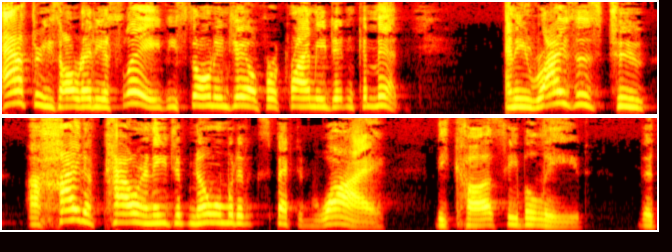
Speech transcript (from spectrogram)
after he's already a slave. He's thrown in jail for a crime he didn't commit. And he rises to a height of power in Egypt no one would have expected. Why? Because he believed the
